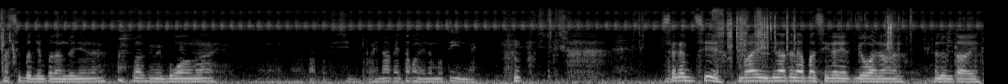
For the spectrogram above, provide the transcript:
Nasibad din palang ganyan na. Bakit may bunga nga eh. Kapagsisid pa. Nakita ko na namuti na eh. Sagad si. Baka hindi natin napansin kanina at gawa ng ano. Nandun tayo.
